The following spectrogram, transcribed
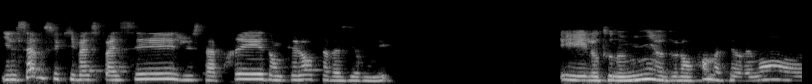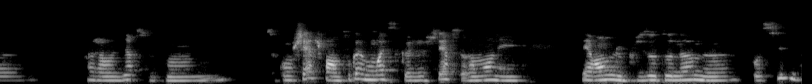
ils savent ce qui va se passer juste après, dans quel ordre ça va se dérouler. Et l'autonomie de l'enfant, bah, c'est vraiment, j'ai envie de dire, ce qu'on cherche. En tout cas, moi, ce que je cherche, c'est vraiment les, les rendre le plus autonomes possible.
